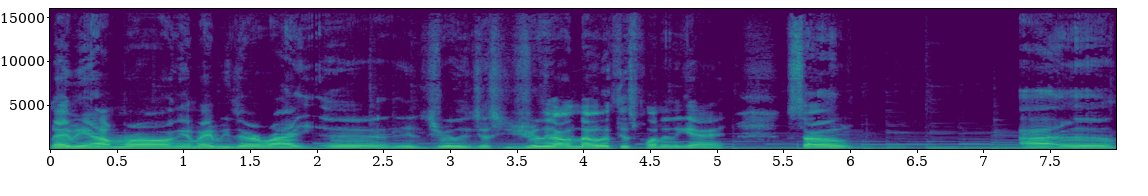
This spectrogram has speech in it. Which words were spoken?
Maybe I'm wrong and maybe they're right. Uh, it's really just you really don't know at this point in the game. So I, uh,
